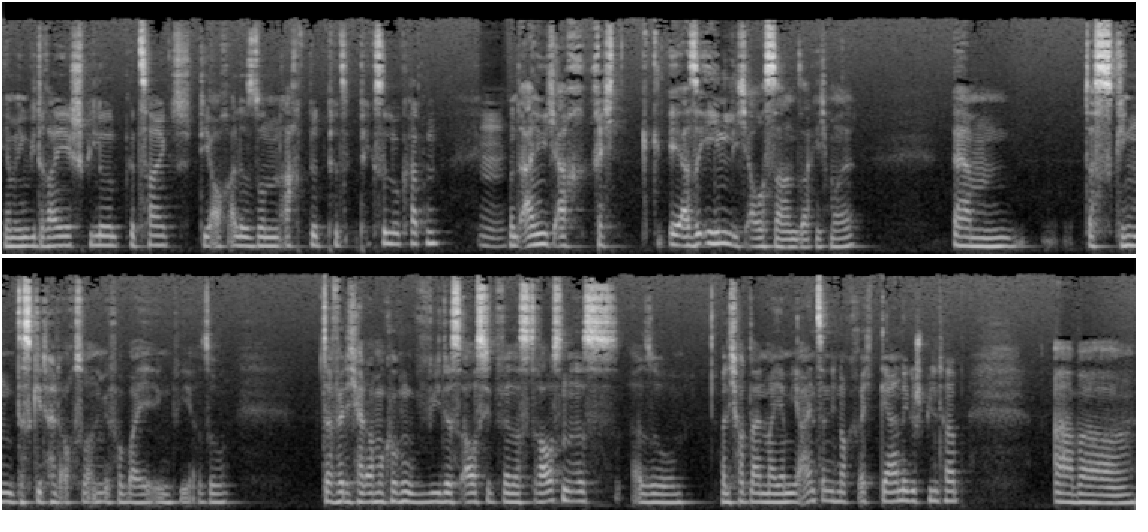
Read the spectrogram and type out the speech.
die haben irgendwie drei Spiele gezeigt, die auch alle so einen 8-Bit-Pixel-Look hatten und eigentlich auch recht, also ähnlich aussahen, sag ich mal. Ähm, das ging, das geht halt auch so an mir vorbei irgendwie. Also da werde ich halt auch mal gucken, wie das aussieht, wenn das draußen ist. Also, weil ich Hotline Miami 1 eigentlich noch recht gerne gespielt habe. Aber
